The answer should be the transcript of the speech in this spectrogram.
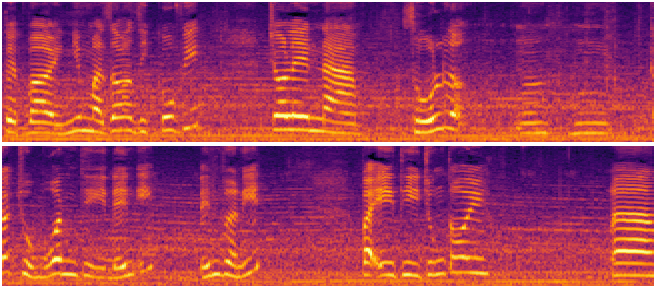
tuyệt vời nhưng mà do dịch Covid cho nên là số lượng ừ, ừ, các chủ buôn thì đến ít, đến vườn ít. Vậy thì chúng tôi à,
